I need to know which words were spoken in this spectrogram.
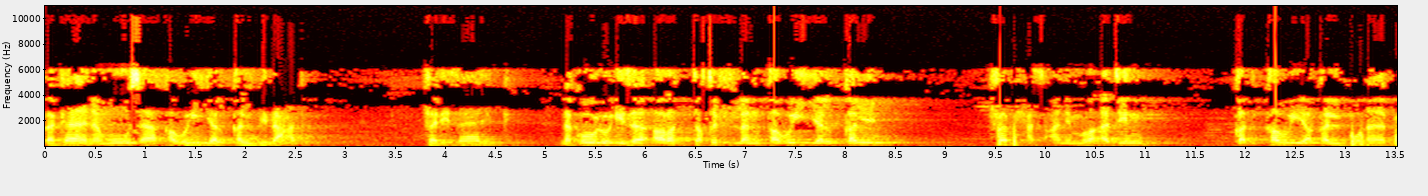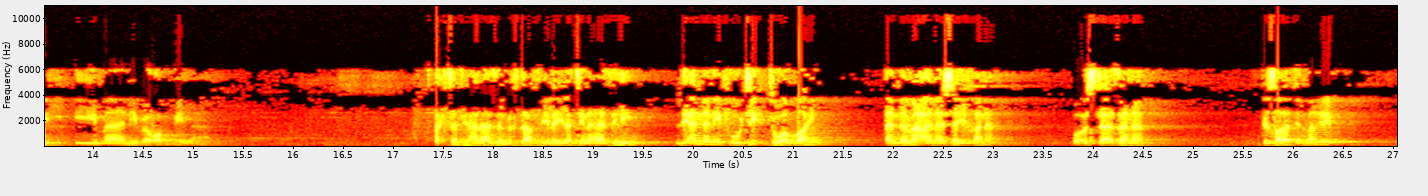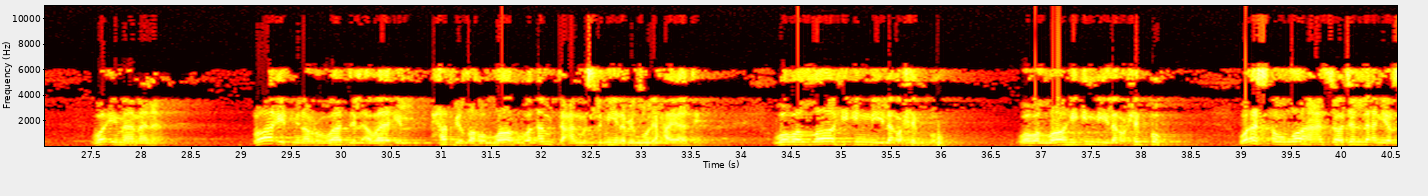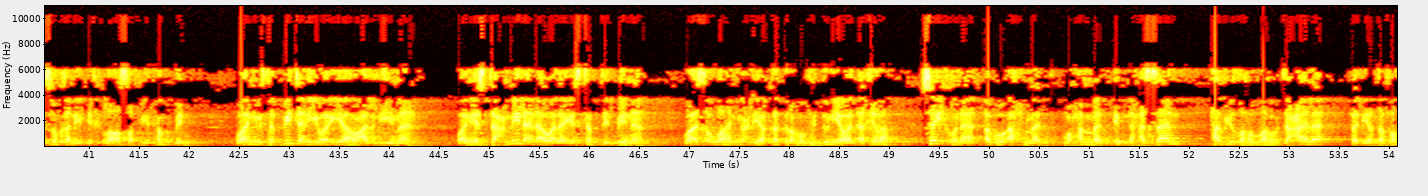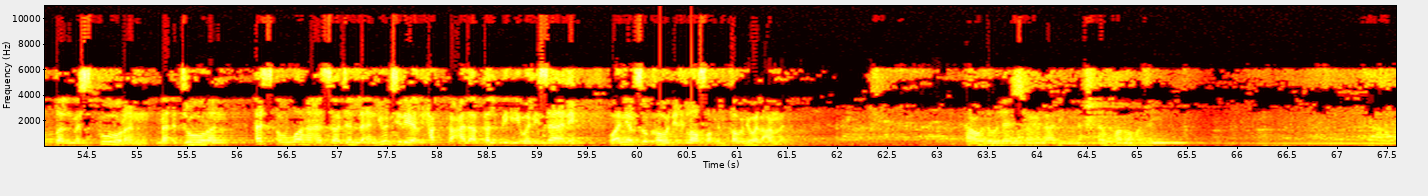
فكان موسى قوي القلب بعد. فلذلك نقول إذا أردت طفلا قوي القلب فابحث عن امرأة قد قوي قلبها بالإيمان بربها. أكتفي على هذا المقدار في ليلتنا هذه لأنني فوجئت والله أن معنا شيخنا وأستاذنا في صلاة المغرب وإمامنا رائد من الرواد الأوائل حفظه الله وأمتع المسلمين بطول حياته. ووالله إني لأحبه ووالله إني لأحبه وأسأل الله عز وجل أن يرزقني الإخلاص في حبه وأن يثبتني وإياه على الإيمان وأن يستعملنا ولا يستبدل بنا. وأسأل الله أن يعلي قدره في الدنيا والآخرة. شيخنا أبو أحمد محمد ابن حسان حفظه الله تعالى فليتفضل مشكورا مأجورا. أسأل الله عز وجل أن يجري الحق على قلبه ولسانه وأن يرزقه الإخلاص في القول والعمل. أعوذ بالله السميع العليم من الشيطان الرجيم.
